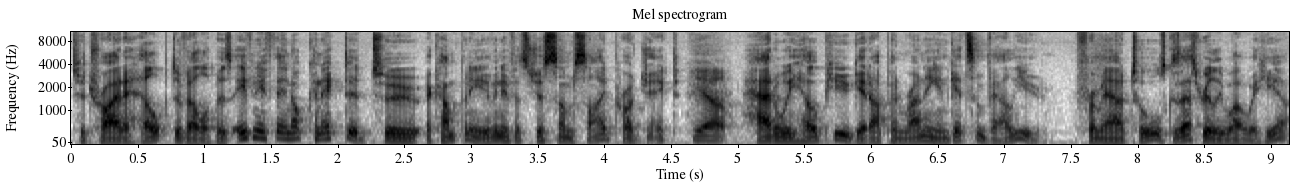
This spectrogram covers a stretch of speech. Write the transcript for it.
to try to help developers, even if they're not connected to a company, even if it's just some side project. Yeah. How do we help you get up and running and get some value? From our tools because that's really why we're here.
